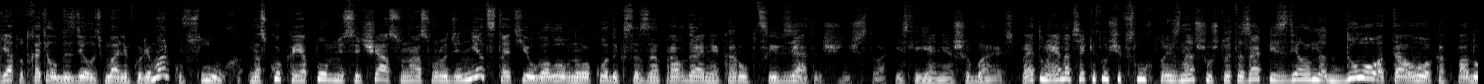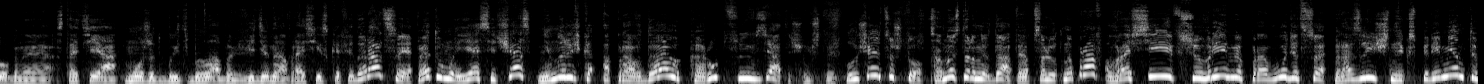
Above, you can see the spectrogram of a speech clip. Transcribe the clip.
Я тут хотел бы сделать маленькую ремарку вслух. Насколько я помню, сейчас у нас вроде нет статьи Уголовного кодекса за оправдание коррупции и взяточничества, если я не ошибаюсь. Поэтому я на всякий случай вслух произношу, что эта запись сделана до того, как подобная статья, может быть, была бы введена в Российской Федерации. Поэтому я сейчас немножечко оправдаю коррупцию и взяточничество. И получается что? С одной стороны, да, ты абсолютно прав. В России все время проводятся различные эксперименты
